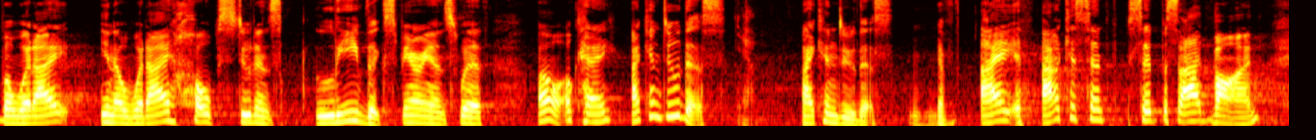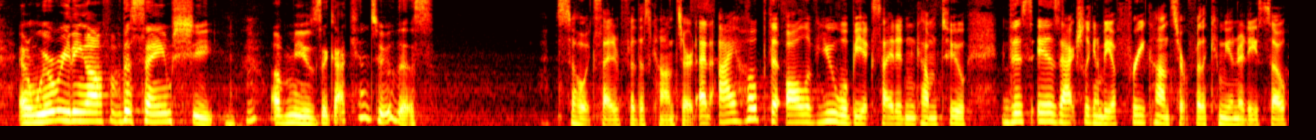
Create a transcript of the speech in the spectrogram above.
But what I, you know, what I hope students leave the experience with, oh, okay, I can do this. Yeah. I can do this. Mm-hmm. If I if I can sit, sit, beside Vahn and we're reading off of the same sheet mm-hmm. of music, I can do this. I'm so excited for this concert. And I hope that all of you will be excited and come too. This is actually going to be a free concert for the community. So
